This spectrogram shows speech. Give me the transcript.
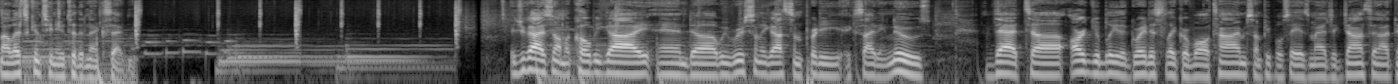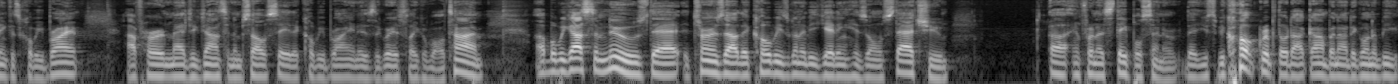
Now, let's continue to the next segment. As you guys know, I'm a Kobe guy, and uh, we recently got some pretty exciting news that uh, arguably the greatest Laker of all time. Some people say is Magic Johnson. I think it's Kobe Bryant. I've heard Magic Johnson himself say that Kobe Bryant is the greatest Laker of all time. Uh, but we got some news that it turns out that Kobe's going to be getting his own statue uh, in front of Staples Center that used to be called Crypto.com, but now they're going to be,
